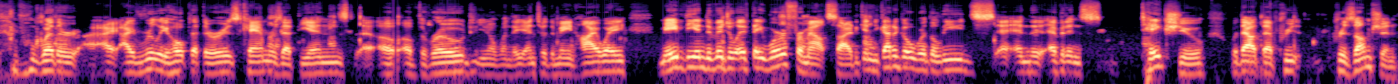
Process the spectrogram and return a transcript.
whether I, I, really hope that there is cameras at the ends of, of, the road, you know, when they enter the main highway. Maybe the individual, if they were from outside, again, you got to go where the leads and the evidence takes you without that pre- presumption.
